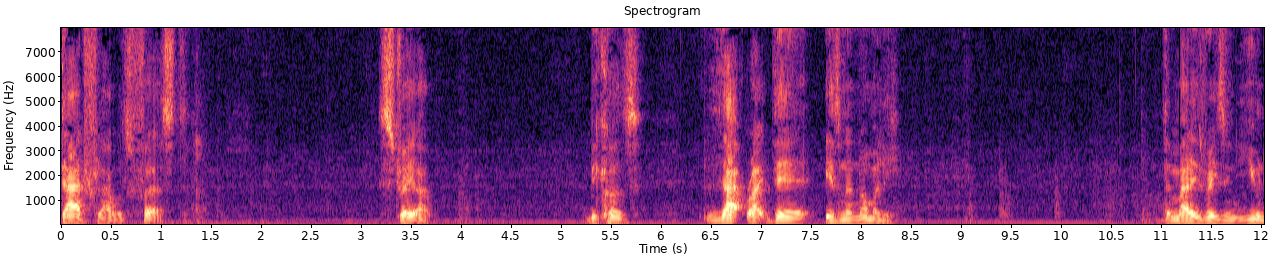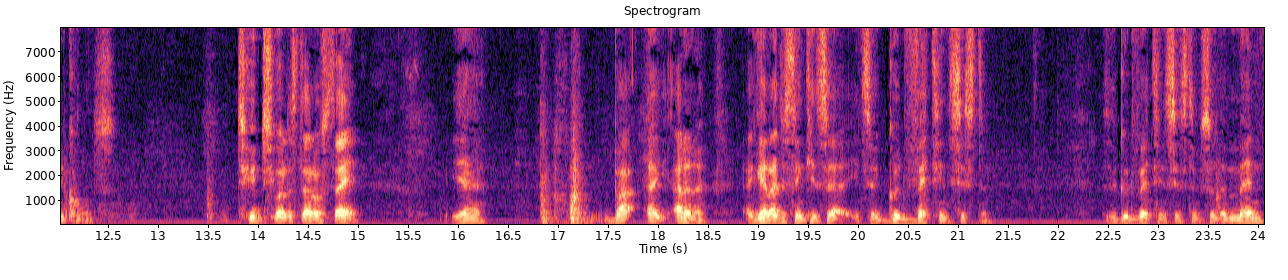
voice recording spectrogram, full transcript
dad flowers first. Straight up. Because that right there is an anomaly. The man is raising unicorns. Do, do you understand what I'm saying? Yeah. But I, I don't know. Again, I just think it's a it's a good vetting system. It's a good vetting system. So the men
